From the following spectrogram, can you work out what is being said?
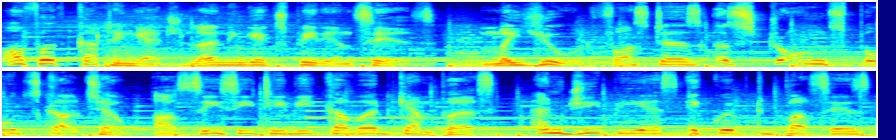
offer cutting edge learning experiences. Mayur fosters a strong sports culture. Our CCTV covered campus and GPS equipped buses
